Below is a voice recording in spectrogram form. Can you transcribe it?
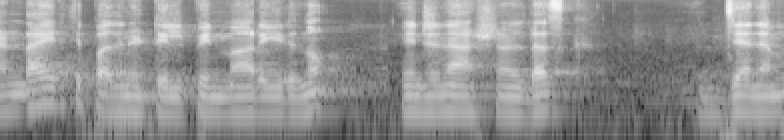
രണ്ടായിരത്തി പതിനെട്ടിൽ പിന്മാറിയിരുന്നു ഇന്റർനാഷണൽ ഡെസ്ക് ജനം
